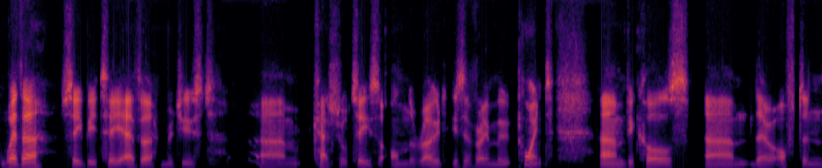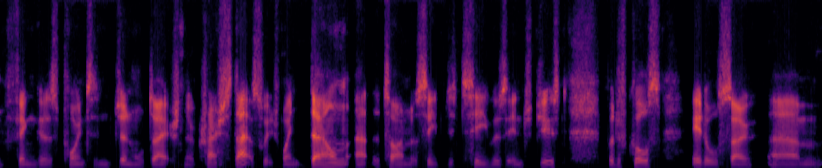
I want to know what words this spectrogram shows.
whether CBT ever reduced um, casualties on the road is a very moot point um, because um, there are often fingers pointed in general direction of crash stats, which went down at the time that CBT was introduced. But of course, it also um,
